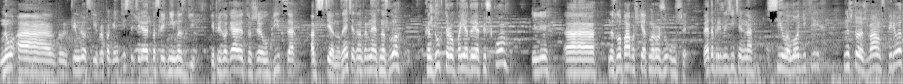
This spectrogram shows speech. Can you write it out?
ну, а кремлевские пропагандисты теряют последние мозги и предлагают уже убиться об стену. Знаете, это напоминает на зло кондуктору «Поеду я пешком» или э, «На зло бабушке отморожу уши». Это приблизительно сила логики их. Ну что ж, вам вперед,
